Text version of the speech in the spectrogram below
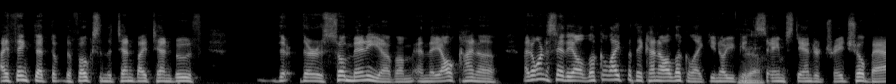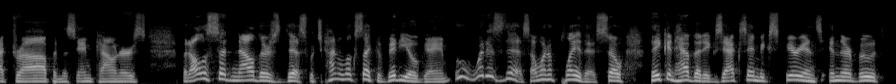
i think that the, the folks in the 10 by 10 booth there there's so many of them and they all kind of i don't want to say they all look alike but they kind of all look alike. You know you get yeah. the same standard trade show backdrop and the same counters but all of a sudden now there's this which kind of looks like a video game. Ooh, what is this? I want to play this. So they can have that exact same experience in their booth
